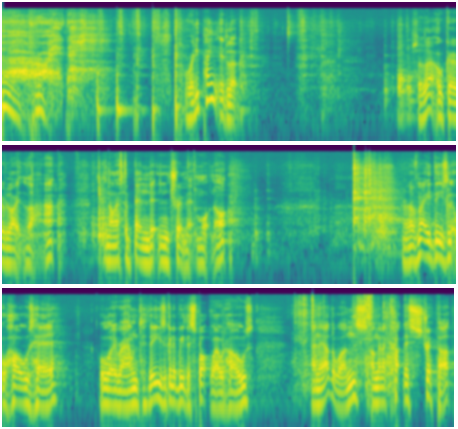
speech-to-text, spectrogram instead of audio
right. Already painted, look. So that'll go like that. And I'll have to bend it and trim it and whatnot. And I've made these little holes here, all the way around. These are going to be the spot weld holes. And the other ones, I'm going to cut this strip up.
